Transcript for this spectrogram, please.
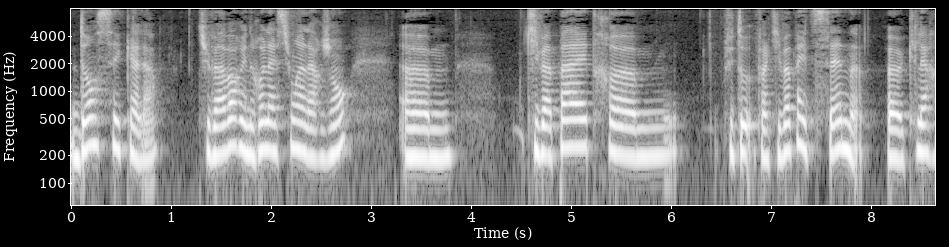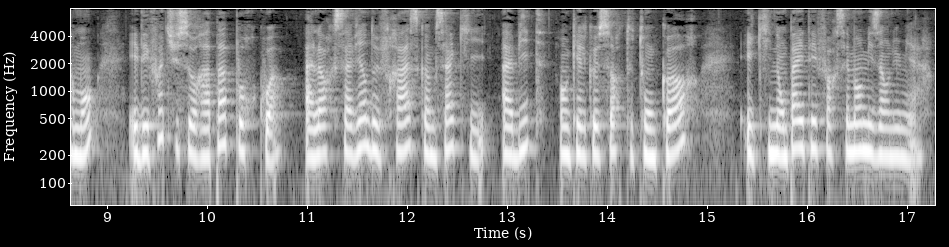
Dans ces cas-là, tu vas avoir une relation à l'argent euh, qui va pas être euh, plutôt, enfin qui va pas être saine euh, clairement, et des fois tu sauras pas pourquoi, alors que ça vient de phrases comme ça qui habitent en quelque sorte ton corps et qui n'ont pas été forcément mises en lumière.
